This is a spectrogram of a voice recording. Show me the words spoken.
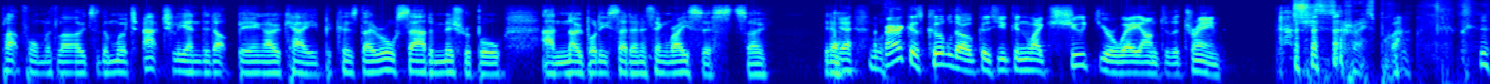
platform with loads of them, which actually ended up being okay because they were all sad and miserable, and nobody said anything racist. So yeah, Yeah, America's cool though because you can like shoot your way onto the train. Jesus Christ, Paul.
